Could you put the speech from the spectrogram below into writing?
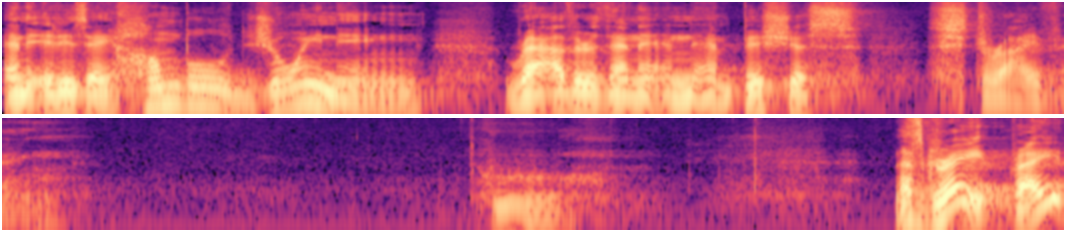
and it is a humble joining rather than an ambitious striving. Ooh. That's great, right?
